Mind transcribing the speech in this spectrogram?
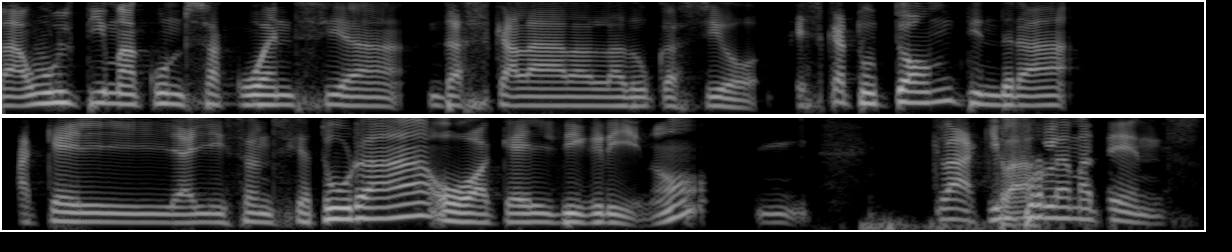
la última conseqüència d'escalar l'educació? És que tothom tindrà aquella llicenciatura o aquell degree, no? Mm, Clar, quin Clar. problema tens?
